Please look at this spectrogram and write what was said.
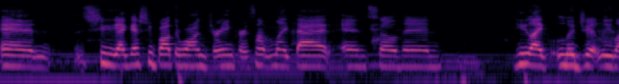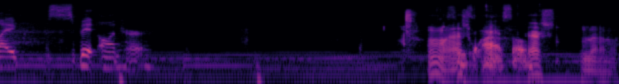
and she, I guess she brought the wrong drink or something like that, and so then he like legitly like spit on her. Oh, that's wild. Asshole. That's no.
